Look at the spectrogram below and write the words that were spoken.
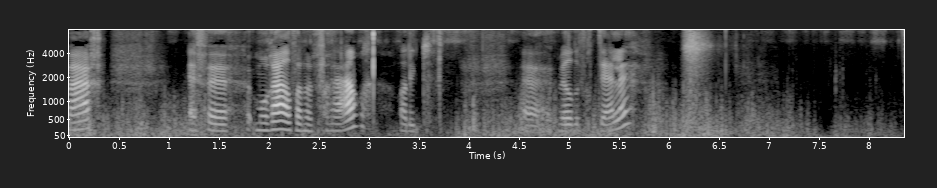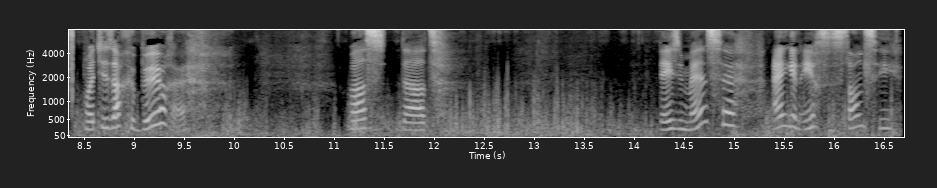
Maar even het moraal van het verhaal, wat ik uh, wilde vertellen. Wat je zag gebeuren was dat deze mensen eigenlijk in eerste instantie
